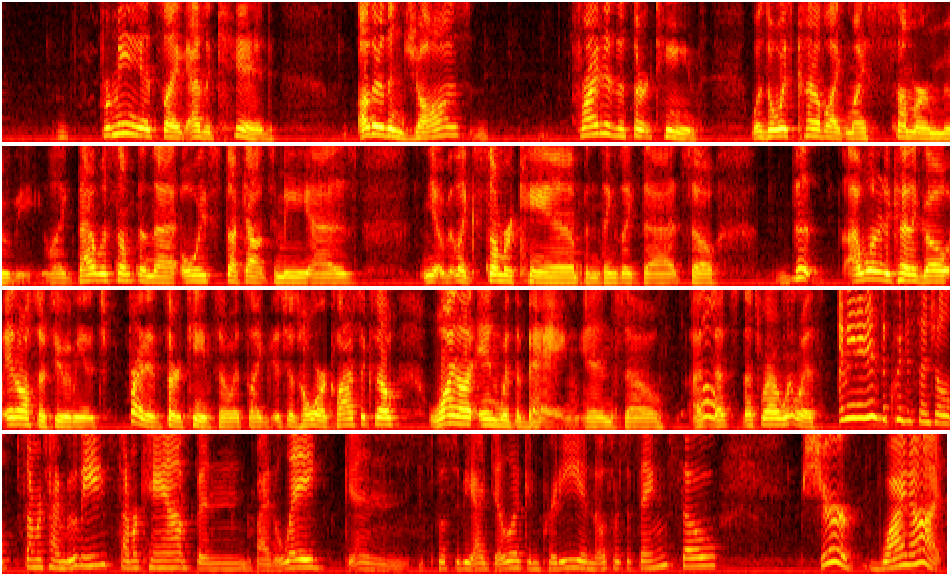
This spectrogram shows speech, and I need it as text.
for me, it's like as a kid, other than Jaws, Friday the Thirteenth was always kind of like my summer movie. Like that was something that always stuck out to me as you know, like summer camp and things like that. So the I wanted to kind of go, and also too, I mean, it's Friday the Thirteenth, so it's like it's just horror classic. So why not end with a bang? And so I, Well- that's that's where I went with. I mean, it is the quintessential summertime movie, summer camp and by the lake, and it's supposed to be idyllic and pretty and those sorts of things. So, sure, why not?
